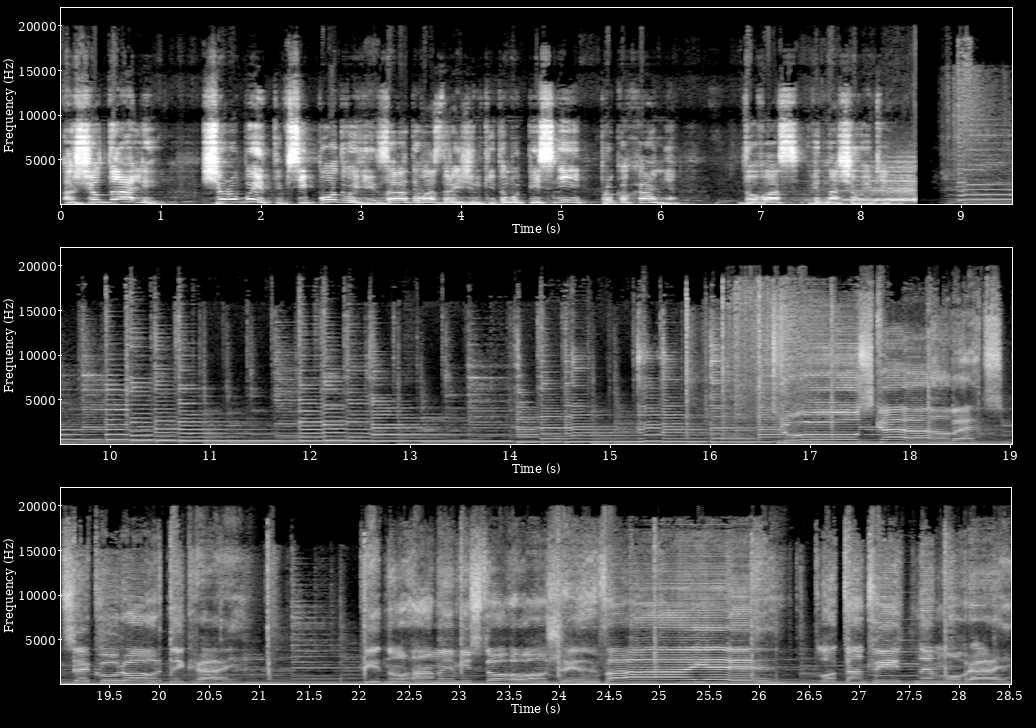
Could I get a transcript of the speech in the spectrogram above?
А що далі? Що робити? Всі подвиги заради вас, дорогі жінки. Тому пісні про кохання до вас від нас, чоловіків. Трускавець це курортний край, під ногами місто оживає, плотан квітне, мов рай.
